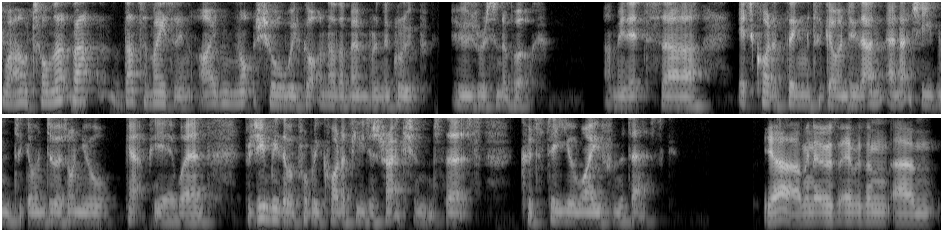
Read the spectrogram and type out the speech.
Wow, Tom, that that that's amazing. I'm not sure we've got another member in the group who's written a book. I mean, it's uh, it's quite a thing to go and do that, and, and, actually even to go and do it on your gap year, where presumably there were probably quite a few distractions that could steer you away from the desk. Yeah, I mean, it was it was um, um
